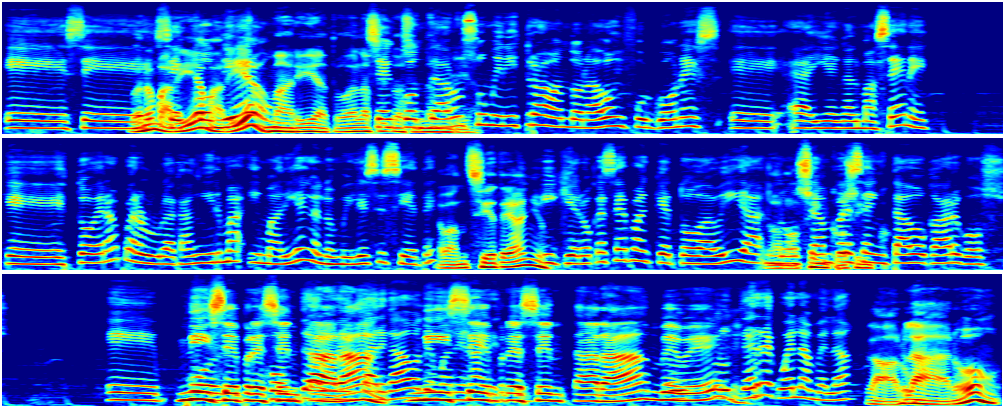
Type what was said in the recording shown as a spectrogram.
eh, se, Bueno, se María, María. escondieron, María, toda la se situación de encontraron María. suministros abandonados y furgones eh, ahí en almacenes, que esto era para el huracán Irma y María en el 2017. Llevan siete años. Y quiero que sepan que todavía No, no, no, se han cinco, cinco. presentado cargos. eh, Ni por- se contra los encargados de ni manejar se esto. presentarán, Pero- bebé. Pero ustedes recuerdan, ¿verdad? Claro. Claro,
